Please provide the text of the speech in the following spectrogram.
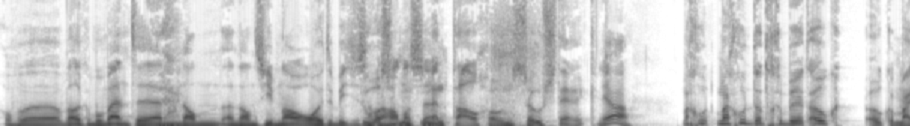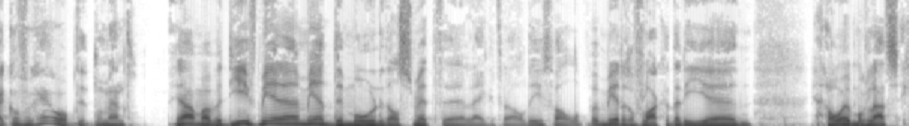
op eh, welke momenten, en, dan, en dan zie je hem nou ooit een beetje Toen was hij mentaal gewoon zo sterk. Ja. Maar goed, maar goed, dat gebeurt ook, ook Michael Vergerro op dit moment. Ja, maar die heeft meer, eh, meer demonen dan Smit, eh, lijkt het wel. Die heeft wel op meerdere vlakken dat hij... eh, ja, dat hoor je hem ook laatst. Ik,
